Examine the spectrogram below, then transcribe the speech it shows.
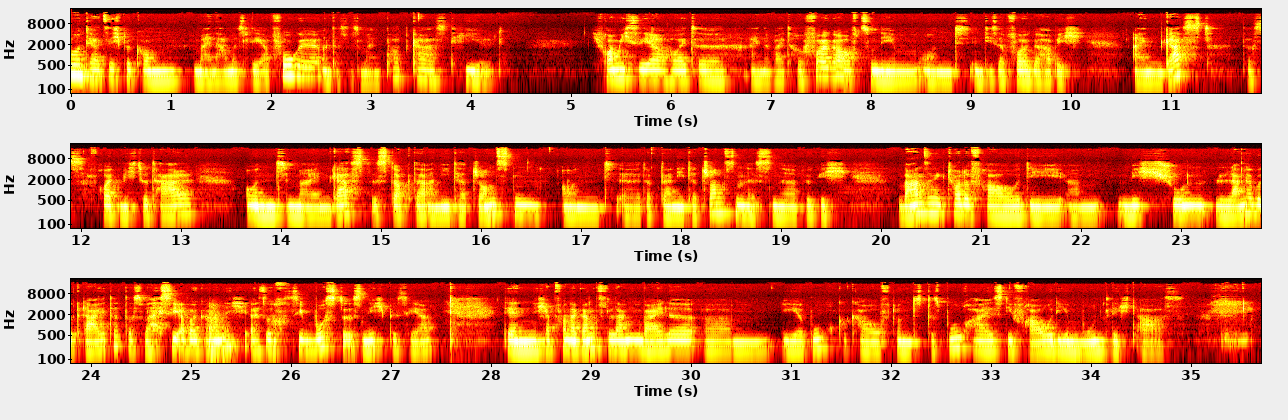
Hallo und herzlich willkommen. Mein Name ist Lea Vogel und das ist mein Podcast Healed. Ich freue mich sehr, heute eine weitere Folge aufzunehmen und in dieser Folge habe ich einen Gast. Das freut mich total. Und mein Gast ist Dr. Anita Johnston. Und äh, Dr. Anita Johnston ist eine wirklich wahnsinnig tolle Frau, die ähm, mich schon lange begleitet. Das weiß sie aber gar nicht. Also sie wusste es nicht bisher. Denn ich habe vor einer ganz langen Weile ähm, ihr Buch gekauft und das Buch heißt Die Frau, die im Mondlicht aß.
